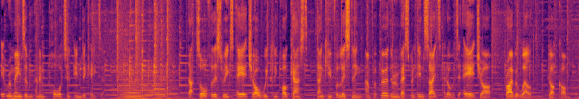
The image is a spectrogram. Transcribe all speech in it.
it remains an important indicator. That's all for this week's AHR Weekly podcast. Thank you for listening, and for further investment insights, head over to ahrprivatewealth.com.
